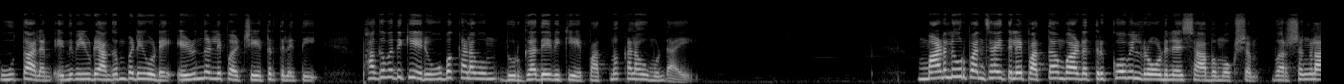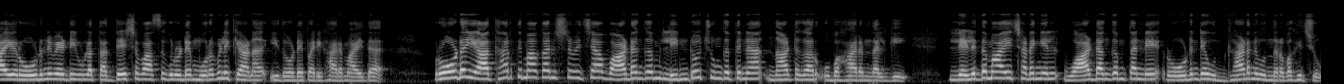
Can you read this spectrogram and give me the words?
പൂത്താലം എന്നിവയുടെ അകമ്പടിയോടെ എഴുന്നള്ളിപ്പ് ക്ഷേത്രത്തിലെത്തി. ഭഗവതിക്ക് രൂപക്കളവും ദുർഗാദേവിക്ക് പത്മക്കളവുമുണ്ടായി. മണലൂർ പഞ്ചായത്തിലെ പത്താം വാർഡ് തൃക്കോവിൽ റോഡിന് ശാപമോക്ഷം. വർഷങ്ങളായി റോഡിനു വേണ്ടിയുള്ള തദ്ദേശവാസികളുടെ മുറവിളിക്കാണ് ഇതോടെ പരിഹാരമായത്. റോഡ് യാഥാർത്ഥ്യമാക്കാൻ ശ്രമിച്ച വാർഡംഗം ലിൻഡോ ചുങ്കത്തിന് നാട്ടുകാർ ഉപഹാരം നൽകി. ലളിതമായ ചടങ്ങിൽ വാർഡംഗം തന്നെ റോഡിന്റെ ഉദ്ഘാടനവും നിർവഹിച്ചു.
